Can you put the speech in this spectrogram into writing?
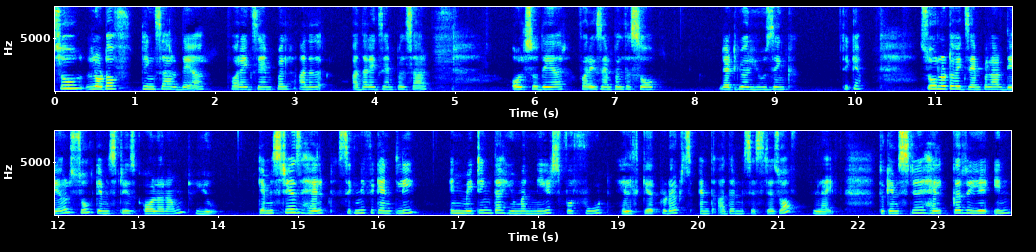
so lot of things are they are for example other examples are also they are for example the soap that you are using ठीक है? So lot of example are there so chemistry is all around you chemistry has helped significantly in meeting the human needs for food healthcare products and the other necessities of life तो केमिस्ट्री हेल्प कर रही है इन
